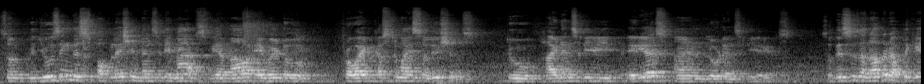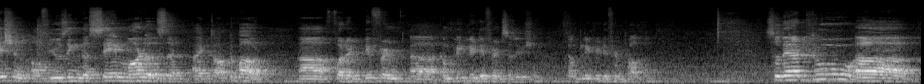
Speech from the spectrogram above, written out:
So using this population density maps, we are now able to provide customized solutions to high density areas and low density areas. So this is another application of using the same models that I talked about uh, for a different, uh, completely different solution, completely different problem. So there are two uh,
